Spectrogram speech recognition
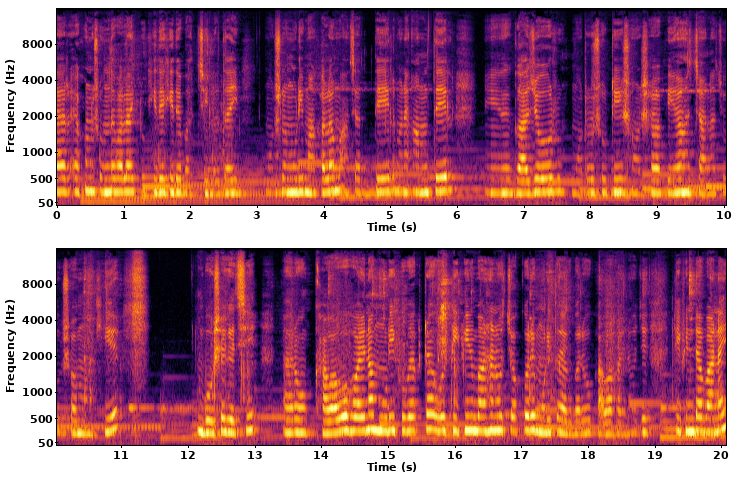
আর এখন সন্ধ্যাবেলা একটু খিদে খিদে পাচ্ছিল, তাই মশলা মুড়ি মাখালাম, আচার তেল মানে আম তেল গাজর, মটরশুঁটি, শসা, পেঁয়াজ, চানাচুর সব মাখিয়ে বসে গেছি। আর খাওয়াও হয় না মুড়ি খুব একটা, ও টিফিন বানানোর চক্করে মুড়ি তো একবারেও খাওয়া হয় না। যে টিফিনটা বানাই,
